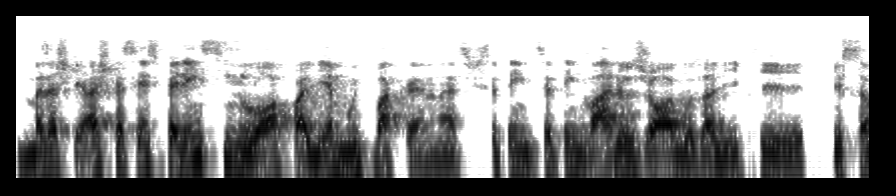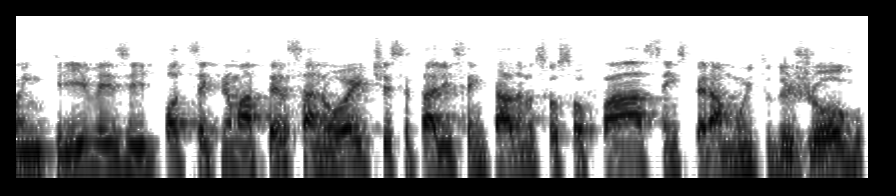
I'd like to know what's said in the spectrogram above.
mas acho que, acho que assim, a experiência em loco ali é muito bacana, né? Você tem, você tem vários jogos ali que, que são incríveis e pode ser que numa terça-noite você está ali sentado no seu sofá, sem esperar muito do jogo,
